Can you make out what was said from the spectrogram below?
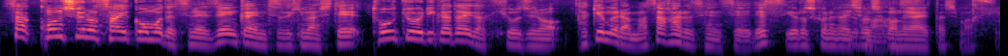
さあ今週の最高もですね前回に続きまして東京理科大学教授の竹村正治先生です。よろしくお願いします。よろしくお願いいたします。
